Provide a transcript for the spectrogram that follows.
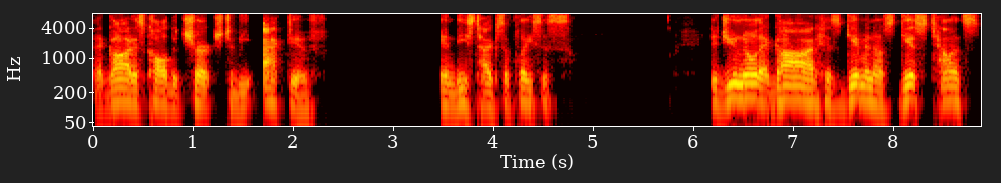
that God has called the church to be active in these types of places? Did you know that God has given us gifts, talents,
